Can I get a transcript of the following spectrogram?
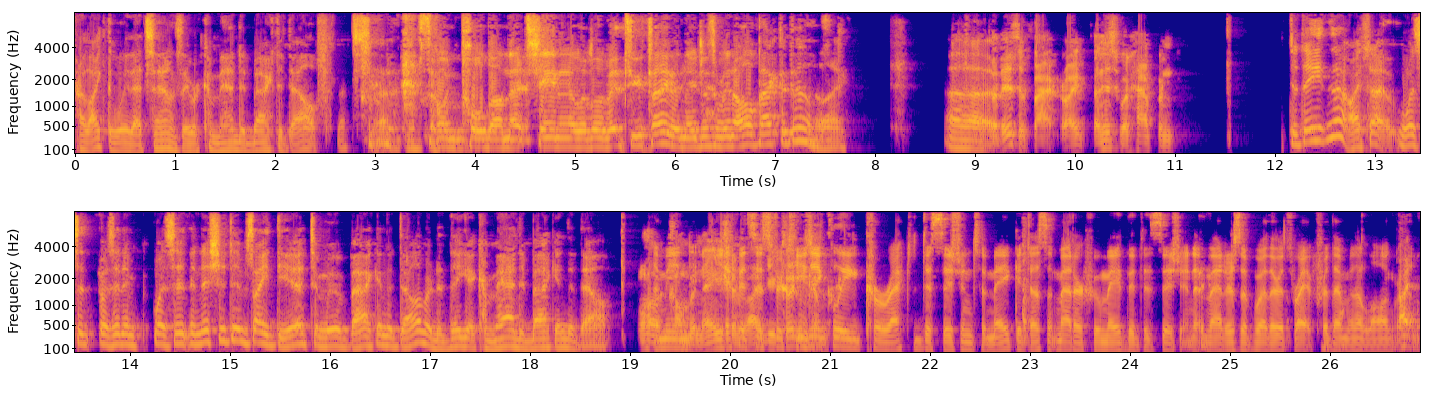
I like the way that sounds. They were commanded back to Delph. That's uh, Someone pulled on that chain a little bit too tight, and they just went all back to I Dell. like. Uh, that is a fact, right? That is what happened. did they? No, I thought was it was it was it Initiative's idea to move back into Delph, or did they get commanded back into Delph? Well, I a mean, combination, if it's right? a You couldn't strategically correct decision to make, it doesn't matter who made the decision. It matters of whether it's right for them in the long run.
